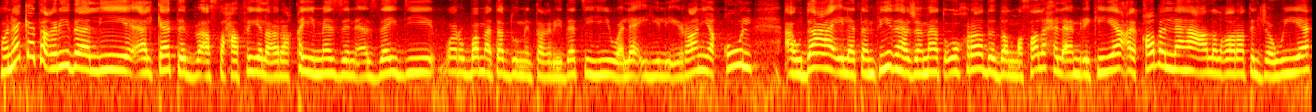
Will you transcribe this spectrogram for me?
هناك تغريدة للكاتب الصحفي العراقي مازن الزيدي وربما تبدو من تغريدته ولائه لإيران يقول أو دعا إلى تنفيذ هجمات أخرى ضد المصالح الأمريكية عقابا لها على الغارات الجوية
